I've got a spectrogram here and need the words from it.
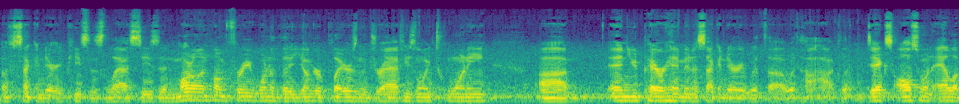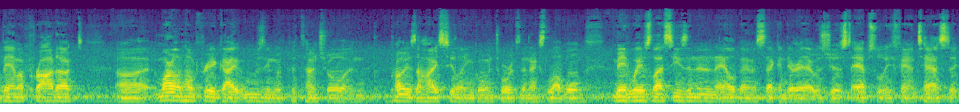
of secondary pieces last season. Marlon Humphrey, one of the younger players in the draft, he's only 20. Um, and you'd pair him in a secondary with uh, with Ha Ha Clinton Dix, also an Alabama product. Uh, Marlon Humphrey, a guy oozing with potential and probably has a high ceiling going towards the next level. Made waves last season in an Alabama secondary that was just absolutely fantastic.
